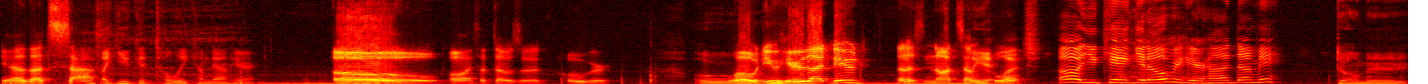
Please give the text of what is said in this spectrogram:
Yeah, that's Saf. Like you could totally come down here. oh, oh, I thought that was a ogre. Ooh. Whoa, do you hear that, dude? That does not sound Look cool. watch. Oh, you can't get over here, huh, dummy? Dummy.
